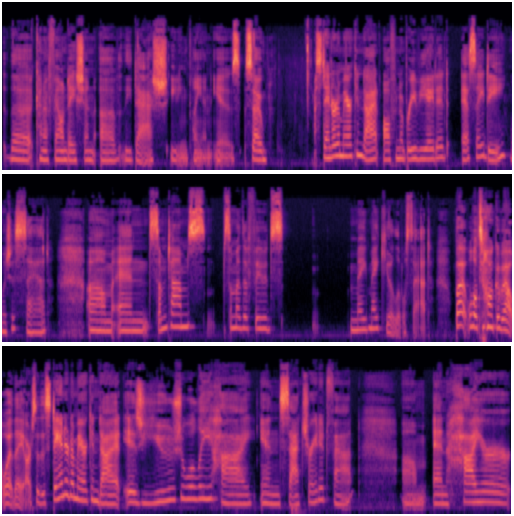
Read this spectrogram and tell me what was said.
the kind of foundation of the DASH eating plan is. So, Standard American Diet, often abbreviated SAD, which is sad. Um, and sometimes some of the foods may make you a little sad, but we'll talk about what they are. So, the standard American diet is usually high in saturated fat um, and higher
